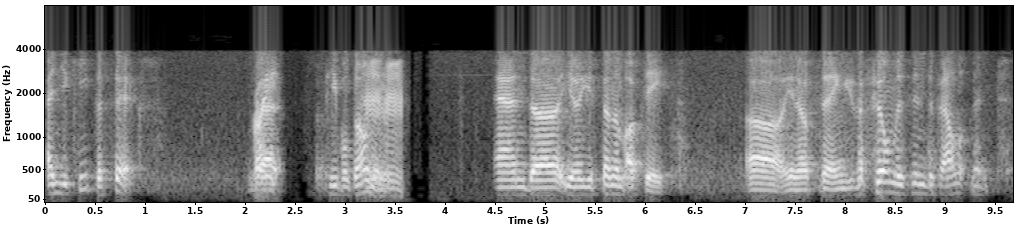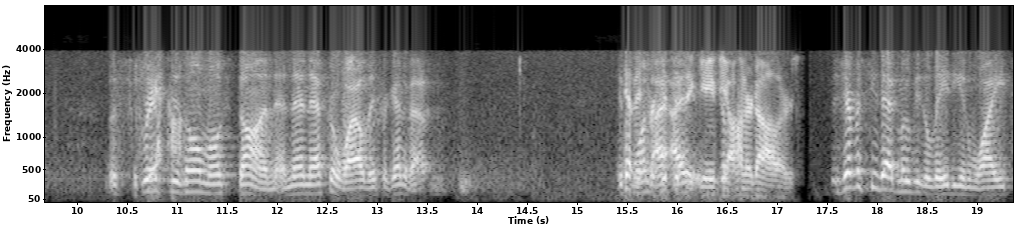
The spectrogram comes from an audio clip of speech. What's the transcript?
and you keep the six. Right. People donate, Mhm. and uh, you know you send them updates. Uh, you know, saying the film is in development. The script Yeah. is almost done, and then after a while they forget about it. It's yeah, they one- forget I- that I- they gave you a hundred dollars. Did you ever see that movie, The Lady in White,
